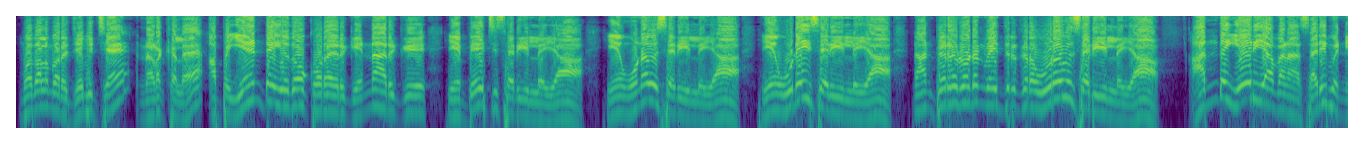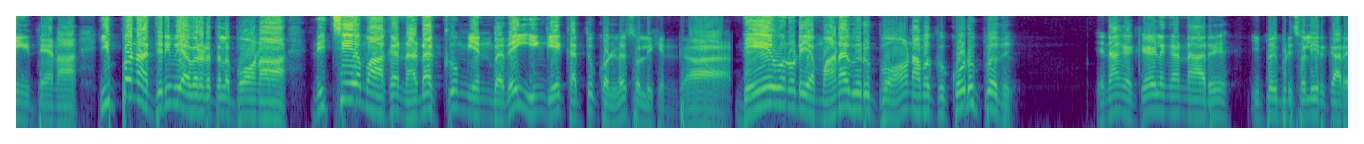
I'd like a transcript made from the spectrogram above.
முதல் முறை ஜெபிச்சேன் நடக்கல. அப்ப ஏன்ட்ட ஏதோ குறை இருக்கு. என்ன இருக்கு? என் பேச்சு சரியில்லையா? என் உணவு சரியில்லையா? என் உடை சரியில்லையா? நான் பிறருடன் வைத்திருக்கிற உறவு சரியில்லையா? அந்த ஏரியாவை நான் சரி பண்ணிக்கிட்டேனா? இப்ப நான் திரும்பி அவரிடத்துல போனா நிச்சயமாக நடக்கும் என்பதை இங்கே கத்துக்கொள்ள சொல்லுகின்றார். தேவனுடைய மன விருப்பம் நமக்கு கொடுப்பது. என்னங்க கேளுங்கன்னாரு. இப்ப இப்படி சொல்லியிருக்காரு.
